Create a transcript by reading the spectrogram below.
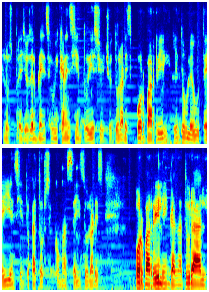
Los precios del Brent se ubican en 118 dólares por barril y el WTI en 114,6 dólares por barril. En gas natural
